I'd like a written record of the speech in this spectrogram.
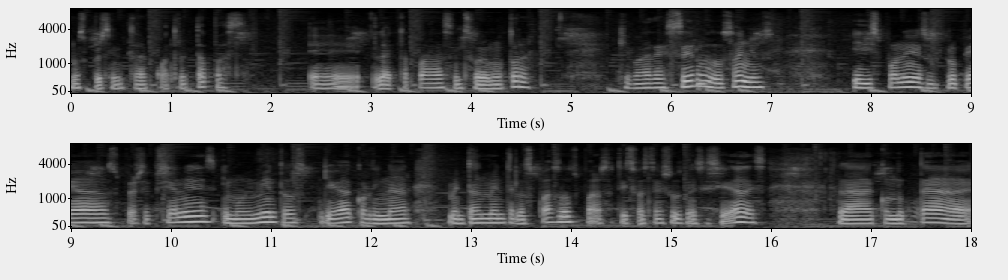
nos presenta cuatro etapas. Eh, la etapa sensorimotora, que va de 0 a 2 años y dispone de sus propias percepciones y movimientos. Llega a coordinar mentalmente los pasos para satisfacer sus necesidades. La conducta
